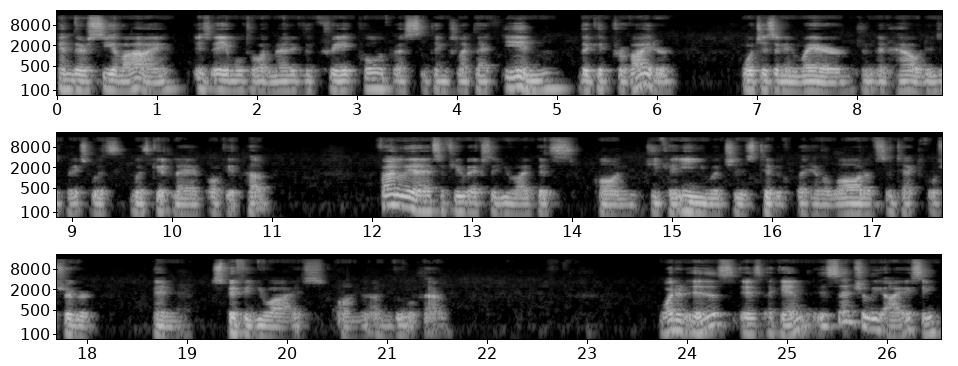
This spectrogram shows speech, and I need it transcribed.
and their CLI is able to automatically create pull requests and things like that in the Git provider, which is again where and, and how it integrates with, with GitLab or GitHub. Finally, it adds a few extra UI bits on GKE, which is typically have a lot of syntactical sugar and spiffy UIs on, on Google Cloud. What it is, is again, essentially IAC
